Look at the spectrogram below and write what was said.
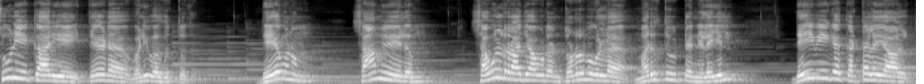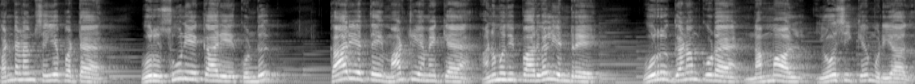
சூனியக்காரியை தேட வழிவகுத்தது. தேவனும் சாமுவேலும் சவுல் ராஜாவுடன் தொடர்பு கொள்ள மறுத்துவிட்ட நிலையில் தெய்வீக கட்டளையால் கண்டனம் செய்யப்பட்ட ஒரு சூனியக்காரியை கொண்டு காரியத்தை மாற்றியமைக்க அனுமதிப்பார்கள் என்று ஒரு கணம் கூட நம்மால் யோசிக்க முடியாது.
